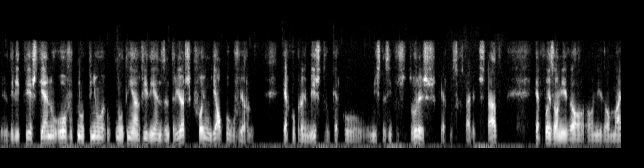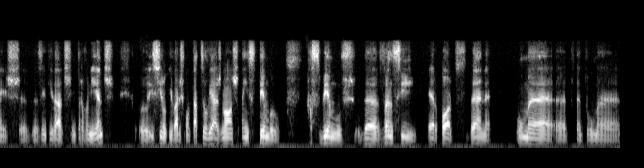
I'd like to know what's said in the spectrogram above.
eu diria que este ano houve o que não tinha, o que não tinha havido em anos anteriores, que foi um diálogo com o Governo, quer com o Primeiro-Ministro, quer com o Ministro das Infraestruturas, quer com o Secretário de Estado, quer depois ao nível, ao nível mais eh, das entidades intervenientes. Uh, existiram aqui vários contactos, aliás, nós em setembro recebemos da Vancy Airport, da ANA, uma, uh, portanto, uma,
